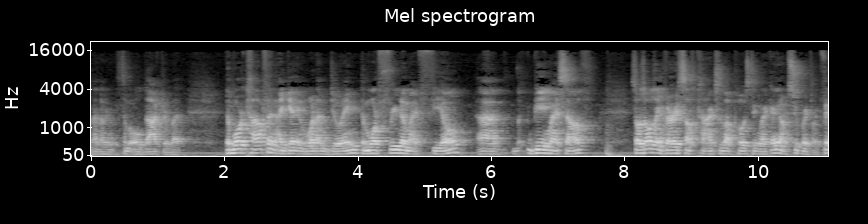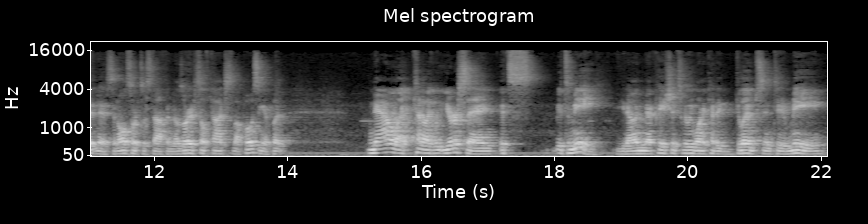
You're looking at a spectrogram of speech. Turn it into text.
not that I'm some old doctor, but the more confident I get in what I'm doing, the more freedom I feel uh, being myself. So I was always like very self conscious about posting, like you know I'm super into like fitness and all sorts of stuff, and I was already self conscious about posting it. But now, like kind of like what you're saying, it's it's me, you know, and my patients really want to kind of glimpse into me.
